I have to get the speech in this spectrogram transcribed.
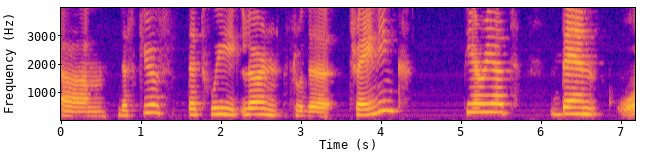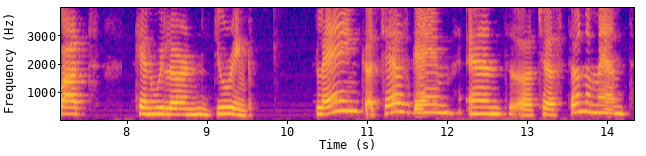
um, the skills that we learn through the training period, then what can we learn during playing a chess game and a chess tournament,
